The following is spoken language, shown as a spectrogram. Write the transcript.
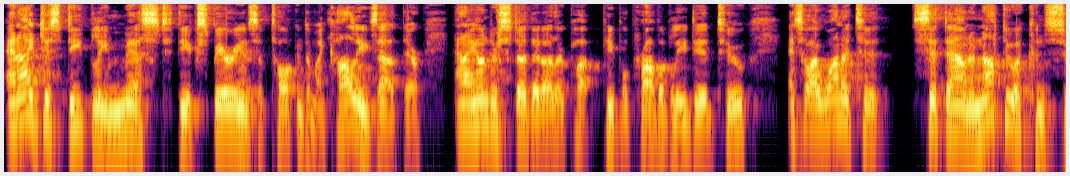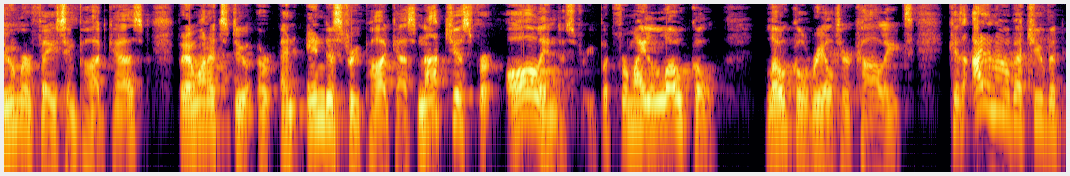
And I just deeply missed the experience of talking to my colleagues out there. And I understood that other po- people probably did too. And so I wanted to sit down and not do a consumer facing podcast, but I wanted to do a, an industry podcast, not just for all industry, but for my local, local realtor colleagues. Cause I don't know about you, but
